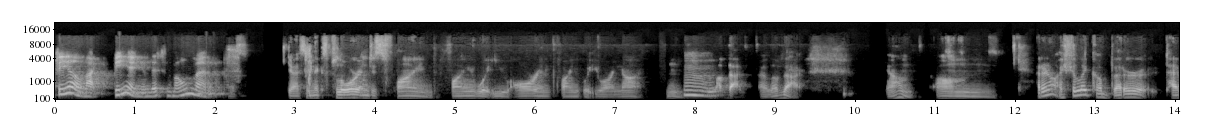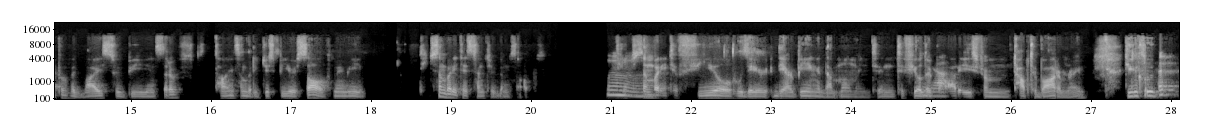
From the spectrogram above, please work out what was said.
feel like being in this moment? Yes. Yes, and explore and just find find what you are and find what you are not. I Hmm. love that. I love that. Yeah. Um I don't know. I feel like a better type of advice would be instead of telling somebody just be yourself, maybe teach somebody to center themselves. Teach Mm, somebody to feel who they they are being in that moment and to feel their yeah. bodies from top to bottom, right? Do you include But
